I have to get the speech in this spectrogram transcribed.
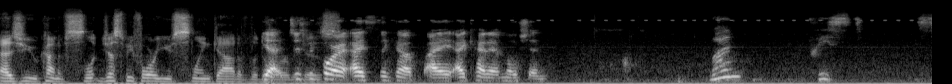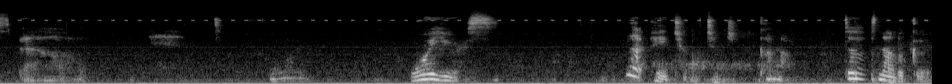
As you kind of sl- just before you slink out of the door. Yeah, just because- before I slink up, I, I kind of motion. One priest spell. Four warriors. Not pay too much attention. Come on. Does not look good.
